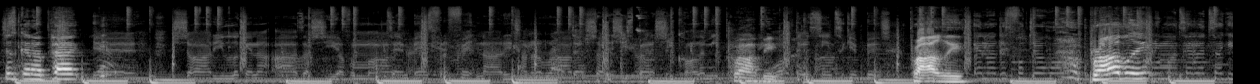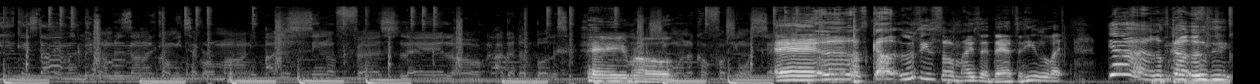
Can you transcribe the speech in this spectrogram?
just got a pack. Yeah. Probably. Probably. Probably. Hey, bro. Hey, uh, let's go. Uzi's so nice at dancing. He was like, yeah, let's go, Uzi.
